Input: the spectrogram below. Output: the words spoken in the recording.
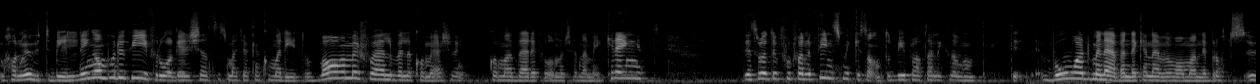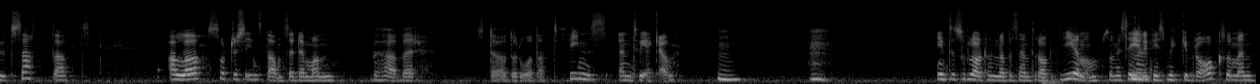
har de utbildning om hbtqi-frågor? Känns det som att jag kan komma dit och vara mig själv eller kommer jag komma därifrån och känna mig kränkt? Jag tror att det fortfarande finns mycket sånt och vi pratar liksom vård men även det kan även vara om man är brottsutsatt. Att alla sorters instanser där man behöver stöd och råd att finns en tvekan. Mm. Inte såklart 100% rakt igenom. Som vi säger, Nej. det finns mycket bra också men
